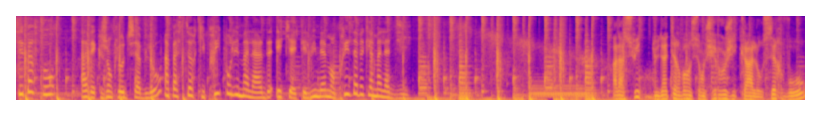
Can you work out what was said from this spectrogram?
C'est pas faux. Avec Jean-Claude Chablot, un pasteur qui prie pour les malades et qui a été lui-même en prise avec la maladie. À la suite d'une intervention chirurgicale au cerveau,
